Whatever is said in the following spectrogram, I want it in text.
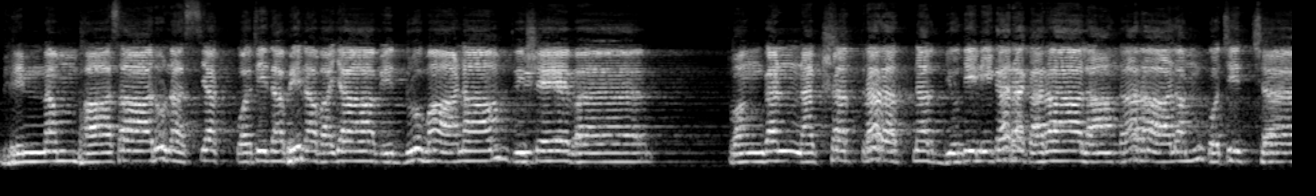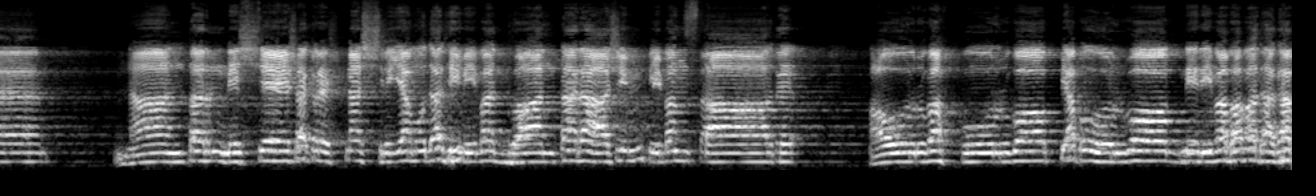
भिन्नम् भासारुणस्य क्वचिदभिनवया विद्रुमाणाम् द्विषेव। त्वङ्गन्नक्षत्ररत्नद्युतिनिकरकरालान्तराळम् क्वचिच्छ नान्तर्निःशेषकृष्णः श्रियमुदधिमिव ध्वान्तराशिम् पिबंस्तात् और्वः पूर्वोऽप्यपूर्वोऽग्निरिव भवदघः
